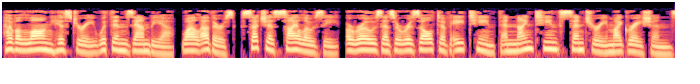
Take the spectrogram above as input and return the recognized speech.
have a long history within Zambia, while others, such as Silozi, arose as a result of 18th and 19th century migrations.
